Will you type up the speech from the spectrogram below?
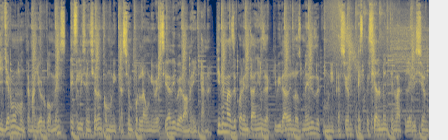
Guillermo Montemayor Gómez es licenciado en comunicación por la Universidad Iberoamericana. Tiene más de 40 años de actividad en los medios de comunicación, especialmente en la televisión.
